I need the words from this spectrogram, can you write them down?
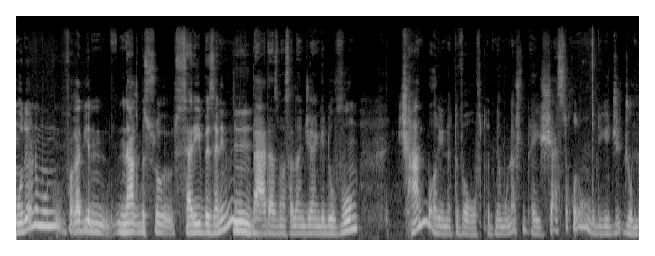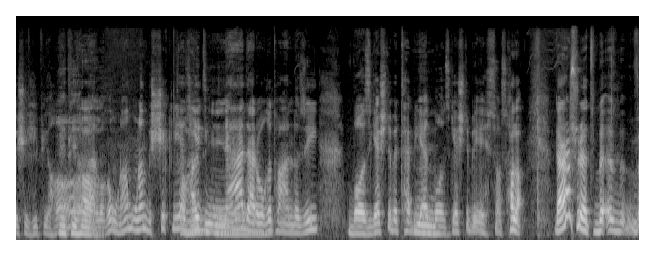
مدرنمون فقط یه نقد سو- سریع بزنیم. بعد از مثلا جنگ دوم چند بار این اتفاق افتاد؟ نمونهش تو دهه 60 خودمون بود دیگه جنبش هیپی ها, هیپی ها. در واقع اونها هم اونم به شکلی از حدی. نه در واقع تا اندازه بازگشت به طبیعت بازگشت به احساس. حالا در هر صورت ب... ب...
